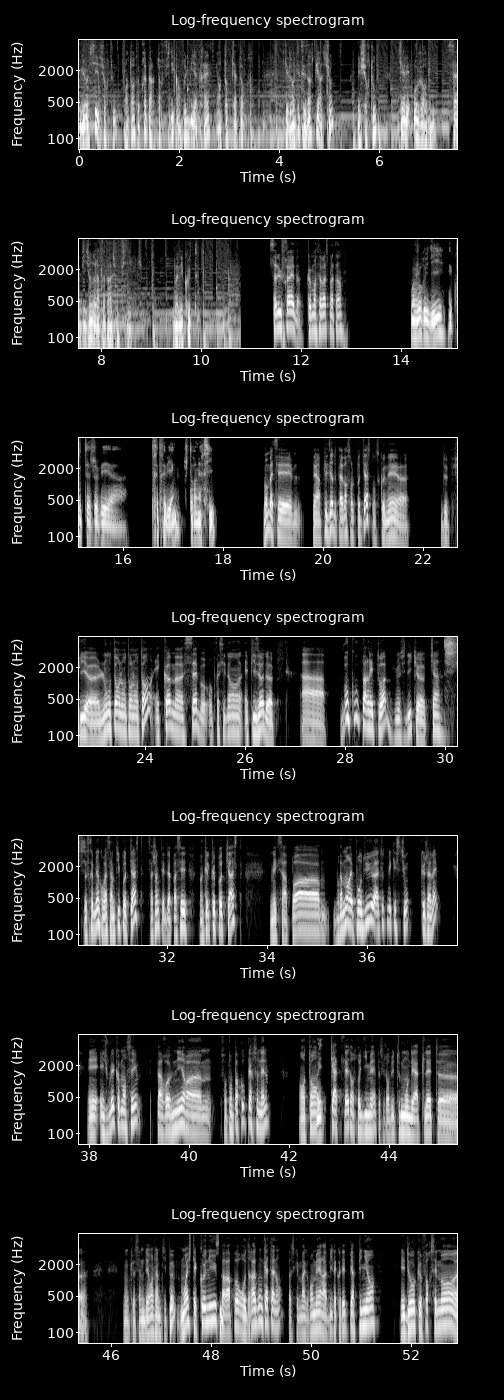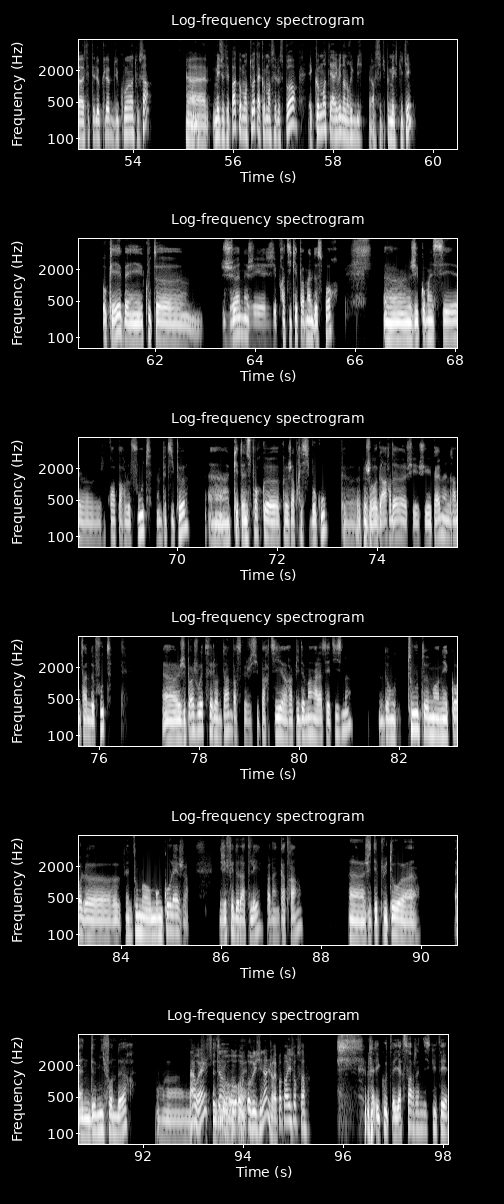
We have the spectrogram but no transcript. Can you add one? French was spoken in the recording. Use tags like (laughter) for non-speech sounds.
mais aussi et surtout en tant que préparateur physique en rugby à 13 et en top 14. Quelles ont été ses inspirations et surtout, quelle est aujourd'hui sa vision de la préparation physique? Bonne écoute. Salut Fred, comment ça va ce matin? Bonjour Rudy, écoute, je vais euh, très très bien, je te remercie. Bon bah c'est un plaisir de t'avoir sur le podcast, on se connaît euh, depuis euh, longtemps longtemps longtemps et comme Seb au, précédent épisode a beaucoup parlé de toi. Je me suis dit que, tiens, ce serait bien qu'on fasse un petit podcast, sachant que tu es déjà passé dans quelques podcasts, mais que ça n'a pas vraiment répondu à toutes mes questions que j'avais. Et, je voulais commencer par revenir euh, sur ton parcours personnel en tant qu'athlète, entre guillemets, parce qu'aujourd'hui, tout le monde est athlète. Euh, donc ça me dérange un petit peu. Moi, j'étais connu par rapport au Dragon catalan, parce que ma grand-mère habite à côté de Perpignan, et donc forcément, euh, c'était le club du coin, tout ça. Euh, mais je sais pas comment toi, tu as commencé le sport et comment tu es arrivé dans le rugby. Alors, si tu peux m'expliquer. Ok, ben écoute, euh, jeune, j'ai pratiqué pas mal de sports. Euh, j'ai commencé, euh, je crois, par le foot, un petit peu, euh, qui est un sport que, que j'apprécie beaucoup, que, que je regarde. Je, je suis quand même un grand fan de foot. Euh, j'ai pas joué très longtemps parce que je suis parti rapidement à l'athlétisme donc toute mon école, euh, enfin tout mon, collège, j'ai fait de l'athlé pendant quatre ans. Euh, j'étais plutôt euh, un demi-fondeur. ah ouais, putain, original, j'aurais pas parié sur ça. Bah, (laughs) écoute, hier soir j'en discutais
